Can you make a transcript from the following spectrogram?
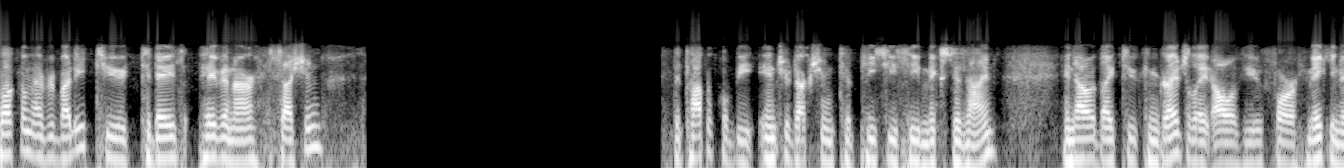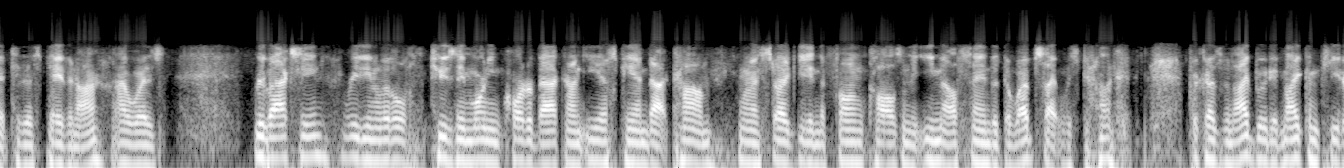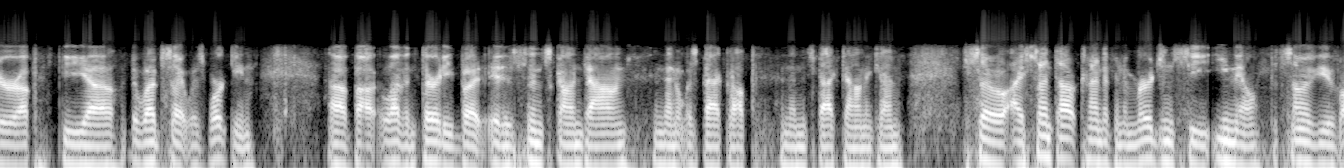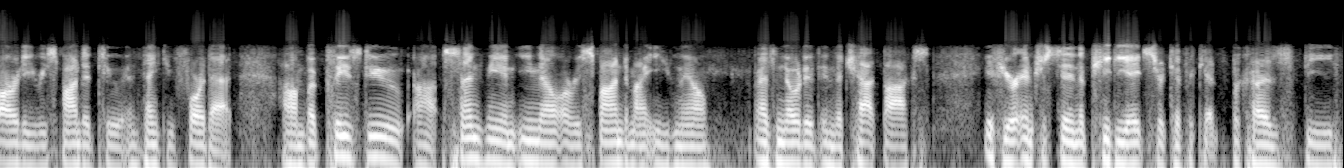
Welcome everybody to today's Pavinar session. The topic will be Introduction to PCC Mixed Design. And I would like to congratulate all of you for making it to this Pavinar. I was relaxing, reading a little Tuesday morning quarterback on ESPN.com when I started getting the phone calls and the emails saying that the website was down because when I booted my computer up, the uh, the website was working uh, about 11:30, but it has since gone down, and then it was back up, and then it's back down again. So I sent out kind of an emergency email that some of you have already responded to, and thank you for that. Um, but please do uh, send me an email or respond to my email as noted in the chat box if you're interested in a PDH certificate because the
